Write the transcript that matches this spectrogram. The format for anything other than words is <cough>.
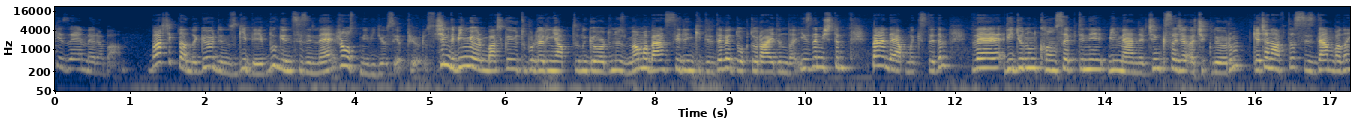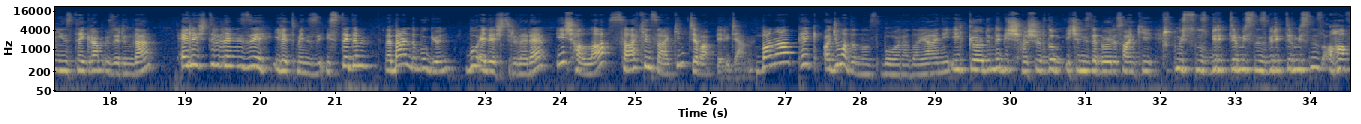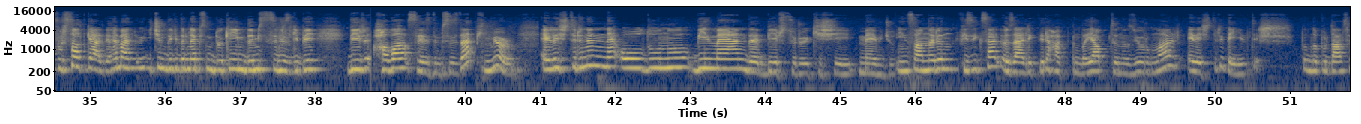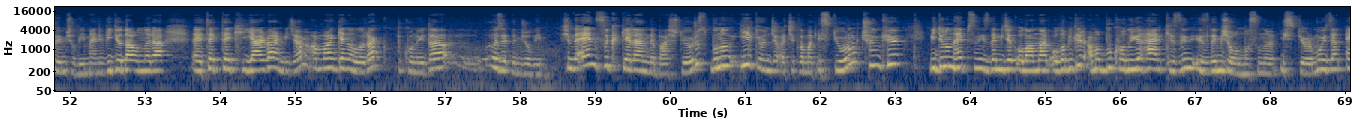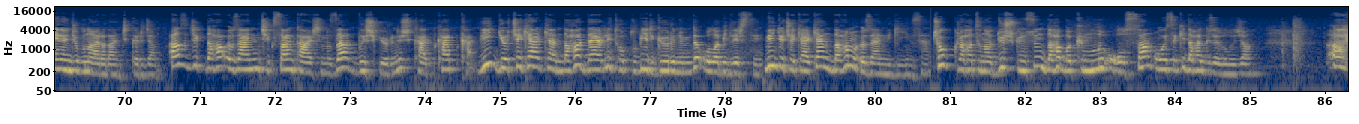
Herkese merhaba. Başlıktan da gördüğünüz gibi bugün sizinle roast me videosu yapıyoruz. Şimdi bilmiyorum başka YouTuber'ların yaptığını gördünüz mü ama ben Selin Kidil'de ve Doktor Aydın'da izlemiştim. Ben de yapmak istedim ve videonun konseptini bilmeyenler için kısaca açıklıyorum. Geçen hafta sizden bana Instagram üzerinden eleştirilerinizi iletmenizi istedim ve ben de bugün bu eleştirilere inşallah sakin sakin cevap vereceğim. Bana pek acımadınız bu arada. Yani ilk gördüğümde bir şaşırdım. İçinizde böyle sanki tutmuşsunuz, biriktirmişsiniz, biriktirmişsiniz. Aha fırsat geldi. Hemen içimdekilerin hepsini dökeyim demişsiniz gibi bir hava sezdim sizden. Bilmiyorum. Eleştirinin ne olduğunu bilmeyen de bir sürü kişi mevcut. İnsanların fiziksel özellikleri hakkında yaptığınız yorumlar eleştiri değildir. Bunu da buradan söylemiş olayım. Yani videoda onlara e, tek tek yer vermeyeceğim ama genel olarak bu konuyu da özetlemiş olayım. Şimdi en sık gelenle başlıyoruz. Bunu ilk önce açıklamak istiyorum. Çünkü videonun hepsini izlemeyecek olanlar olabilir ama bu konuyu herkesin izlemiş olmasını istiyorum. O yüzden en önce bunu aradan çıkaracağım. Azıcık daha özenli çıksan karşımıza dış görünüş kalp kalp kalp. Video çekerken daha derli toplu bir görünümde olabilirsin. Video çekerken daha mı özenli giyinsen? Çok rahatına düşkünsün, daha bakımlı olsan oysa ki daha güzel olacaksın. Ay.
